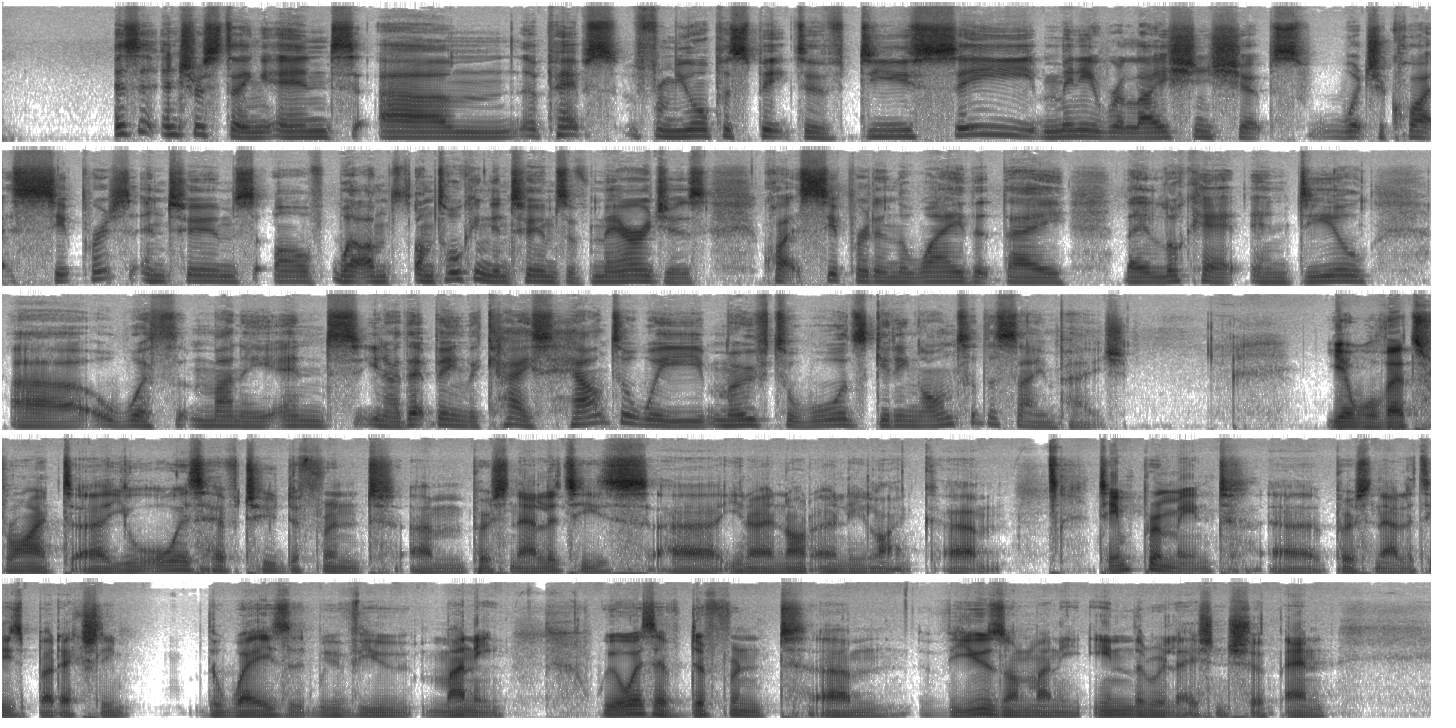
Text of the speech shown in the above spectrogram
Is it interesting? And um, perhaps from your perspective, do you see many relationships which are quite separate in terms of, well, I'm, I'm talking in terms of marriages, quite separate in the way that they, they look at and deal uh, with money? And, you know, that being the case, how do we move towards getting onto the same page? Yeah, well, that's right. Uh, you always have two different um, personalities, uh, you know, not only like um, temperament uh, personalities, but actually the ways that we view money. We always have different um, views on money in the relationship, and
